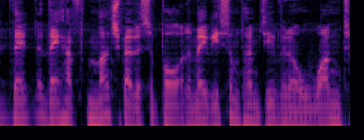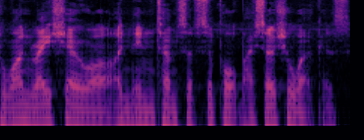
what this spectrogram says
they they have much better support and maybe sometimes even a one to one ratio or in, in, terms of support by social workers.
